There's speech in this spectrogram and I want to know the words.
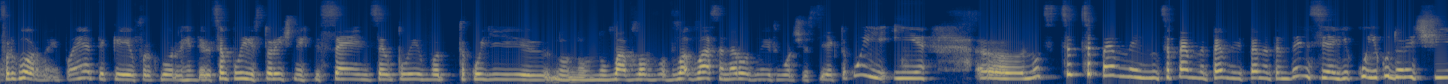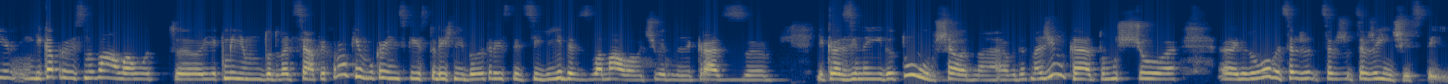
фольклорної поетики, фольклорних інтересів, це вплив історичних пісень, це вплив от такої ну, ну, ну, вла, вла, вла, власне народної творчості, як такої. І е, ну, це, це певний, ну, це певна, певна, певна тенденція, яку, яку, до речі, яка проіснувала от, е, як мінімум до 20-х років в українській історичній белетристиці. Її десь зламала, очевидно, якраз, е, якраз Зінаїда Тулуб, ще одна видатна жінка, тому що Людолови це вже, це, вже, це вже інший стиль.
